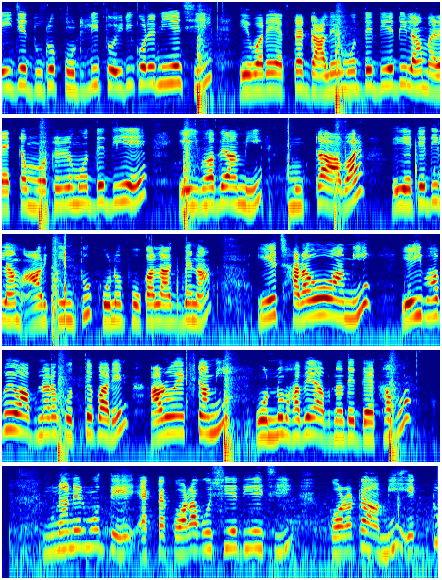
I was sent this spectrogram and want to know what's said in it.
এই যে দুটো পুঁটলি তৈরি করে নিয়েছি, এবারে একটা ডালের মধ্যে দিয়ে দিলাম আর একটা মটরের মধ্যে দিয়ে এইভাবে আমি মুখটা আবার এঁটে দিলাম, আর কিন্তু কোনো পোকা লাগবে না। এছাড়াও আমি এইভাবেও আপনারা করতে পারেন, আরও একটা আমি অন্যভাবে আপনাদের দেখাবো। উনানের মধ্যে একটা কড়া বসিয়ে দিয়েছি, কড়াটা আমি একটু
